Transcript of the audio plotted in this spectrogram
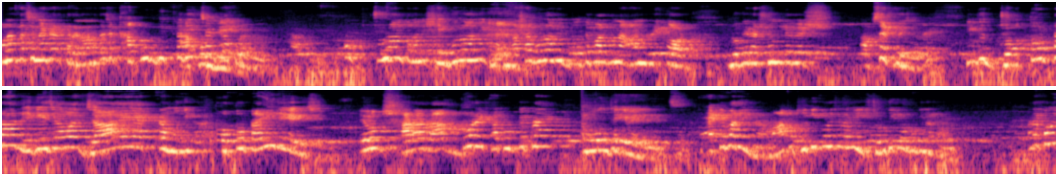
ওনার কাছে ম্যাটার করে না ওনার কাছে ঠাকুর দীক্ষা দিচ্ছেন চূড়ান্ত মানে সেগুলো আমি ভাষাগুলো আমি বলতে পারব না অন রেকর্ড লোকেরা শুনলে বেশ আপসেট হয়ে যাবে। কিন্তু যতটা রেগে যাওয়া যায় একটা মহিলা ততটাই রেগে গেছে। এবং সারা রাত ধরে ঠাকুরকে প্রায় মন থেকে মেনে নিচ্ছেন একেবারেই না। মা তো ঠিকই করেছিল আমি ইষ্টভূতি করব কিনা মানে কোনো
